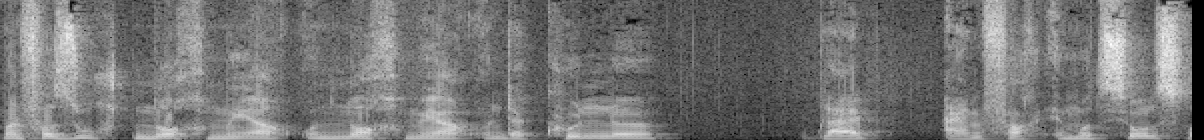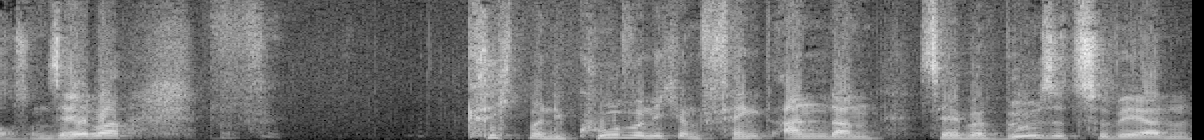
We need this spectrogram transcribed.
man versucht noch mehr und noch mehr und der Kunde bleibt einfach emotionslos. Und selber kriegt man die Kurve nicht und fängt an, dann selber böse zu werden.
